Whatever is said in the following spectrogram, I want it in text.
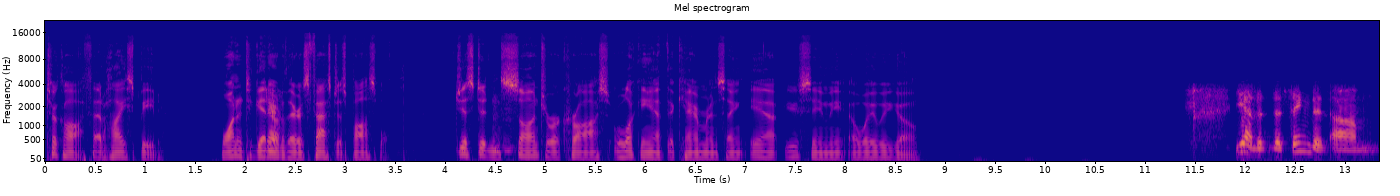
took off at high speed, wanted to get out of there as fast as possible. Just didn't saunter across looking at the camera and saying, "Yeah, you see me, away we go." Yeah, the the thing that um,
